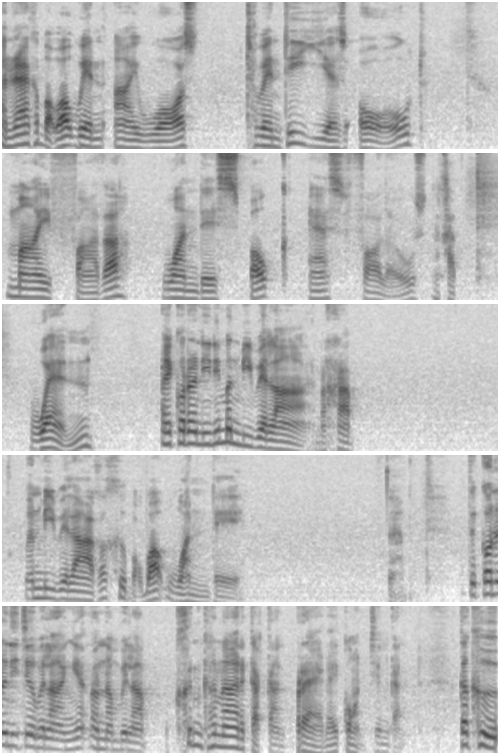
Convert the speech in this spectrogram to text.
อันแรกเขาบอกว่า when I was 20 years old my father one day spoke as follows นะครับ when ไอ้กรณีนี้มันมีเวลานะครับ มันมีเวลาก็คือบอกว่า one day นะแต่กรณีเจอเวลาอย่างเงี้ยเรานำเวลาขึ้นข้างหน้ากับการแปลได้ก่อนเช่นกัน ก็คือ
